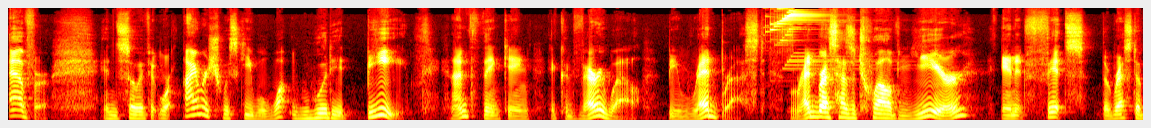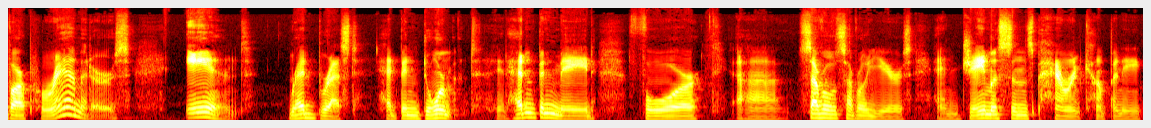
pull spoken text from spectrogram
whatever. And so if it were Irish whiskey, well, what would it be? And I'm thinking it could very well be Redbreast. Redbreast has a 12 year and it fits the rest of our parameters. And Redbreast had been dormant. It hadn't been made for uh, several, several years, and Jameson's parent company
